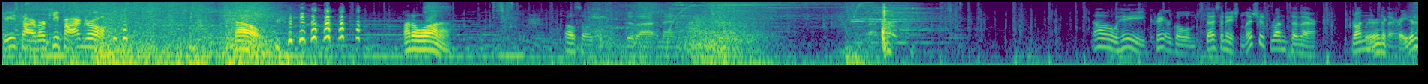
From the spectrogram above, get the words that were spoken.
Jeez, Tiber, keep aggro. No. I don't wanna. also, I could do that and then. Oh, hey, crater golems, destination. Let's just run to there. Run We're to in a there. crater?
